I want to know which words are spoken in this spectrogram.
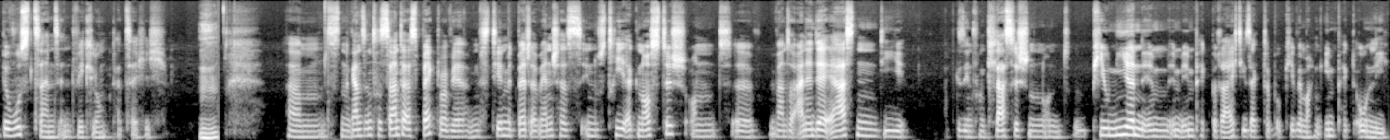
Bewusstseinsentwicklung tatsächlich. Mhm. Ähm, das ist ein ganz interessanter Aspekt, weil wir investieren mit Better Ventures industrieagnostisch und äh, wir waren so eine der ersten, die abgesehen von klassischen und Pionieren im, im Impact-Bereich, die gesagt haben, okay, wir machen Impact only.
